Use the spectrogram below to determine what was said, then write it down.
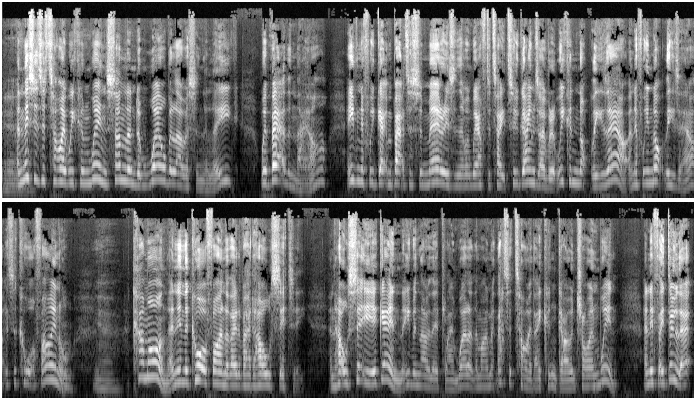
And this is a tie we can win. Sunderland are well below us in the league. We're better than they are. Even if we get them back to St Mary's and then we have to take two games over it, we can knock these out. And if we knock these out, it's a quarter final. Mm, yeah, Come on. And in the quarter final, they'd have had Hull City. And Hull City, again, even though they're playing well at the moment, that's a tie they can go and try and win. And if they do that,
